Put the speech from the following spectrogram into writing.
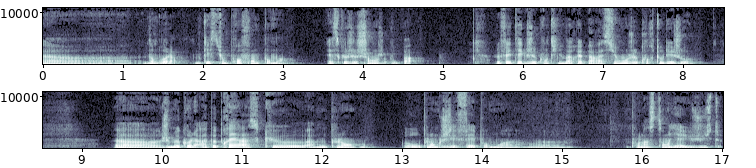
Euh, donc voilà, une question profonde pour moi. Est-ce que je change ou pas? Le fait est que je continue ma préparation, je cours tous les jours. Euh, je me colle à peu près à ce que, à mon plan, au plan que j'ai fait pour moi. Euh, pour l'instant, il y a eu juste,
